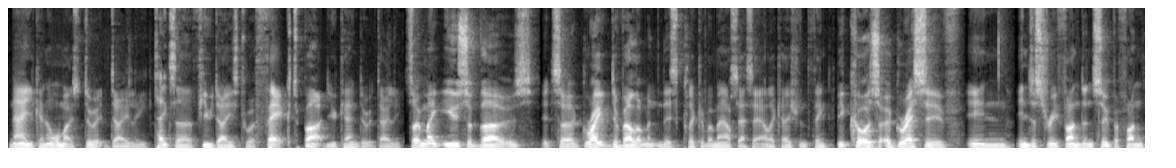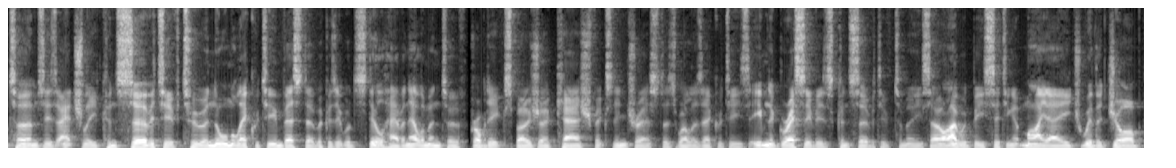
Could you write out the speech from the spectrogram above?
Now you can almost do it daily. It takes a few days to effect, but you can do it daily. So make use of those. It's a great development, this click of a mouse asset allocation thing, because aggressive in industry fund and super fund terms is actually conservative to a normal equity investor because it would still have an element of property exposure, cash, fixed interest, as well as equities. Even aggressive is conservative to me. So I would be sitting at my age with a job,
